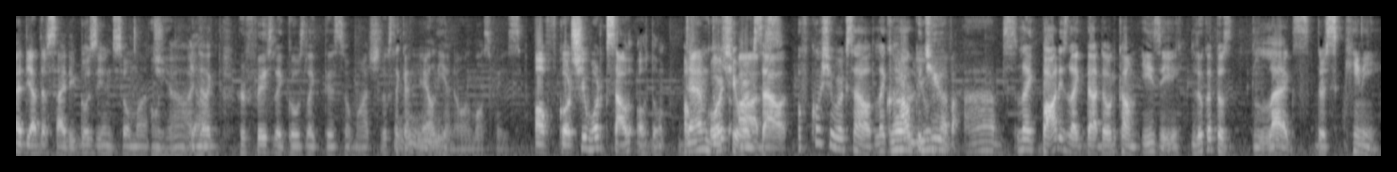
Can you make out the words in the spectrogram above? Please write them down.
at the other side, it goes in so much. Oh yeah, and Yeah. like her face like goes like this so much. Looks like an alien almost face. Of course, she works out. Oh, don't. Damn, of course those she works out. Of course she works out. Like Girl, how could you, have abs? like bodies like that don't come easy. Look at those legs. They're skinny.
